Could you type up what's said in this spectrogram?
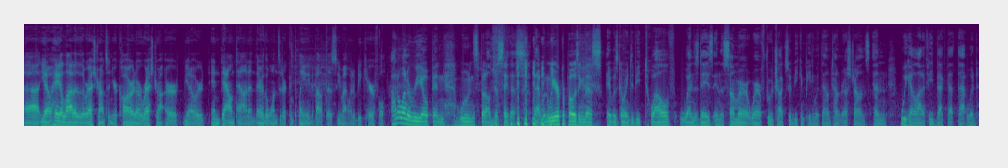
uh, you know, hey, a lot of the restaurants in your card are restaurant or you know are in downtown and they're the ones that are complaining about this. So you might want to be careful. I don't want to reopen wounds, but I'll just say this: that when we were proposing this, it was going to be twelve Wednesdays in the summer where food trucks would be competing with downtown restaurants, and we got a lot of feedback that that would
